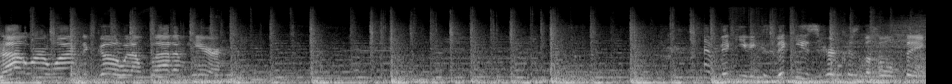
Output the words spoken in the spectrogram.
Not where I wanted to go, but I'm glad I'm here. Vicky, because Vicky's hurt because of the whole thing.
